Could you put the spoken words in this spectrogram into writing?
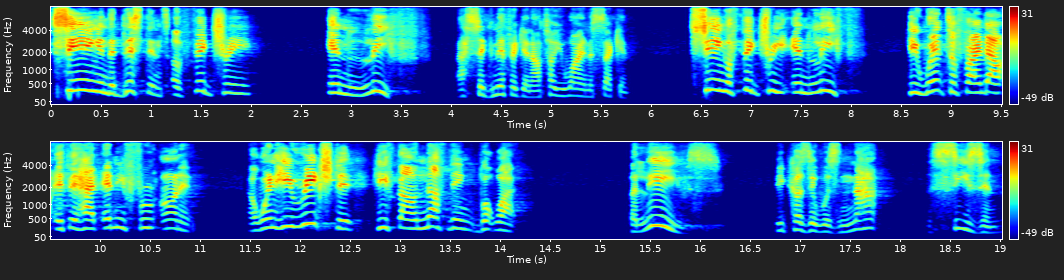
Seeing in the distance a fig tree in leaf. That's significant. I'll tell you why in a second. Seeing a fig tree in leaf, he went to find out if it had any fruit on it. And when he reached it, he found nothing but what? But leaves, because it was not the season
